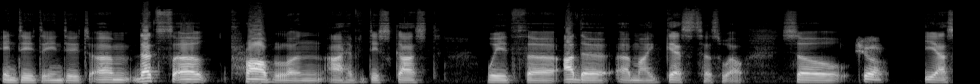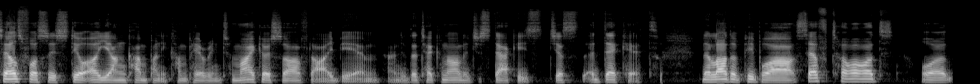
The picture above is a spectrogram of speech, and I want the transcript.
Indeed, indeed. Um, that's a problem I have discussed with uh, other uh, my guests as well. So sure yeah, Salesforce is still a young company comparing to Microsoft, IBM, and the technology stack is just a decade. And a lot of people are self-taught or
